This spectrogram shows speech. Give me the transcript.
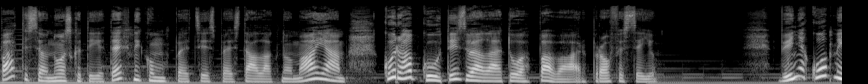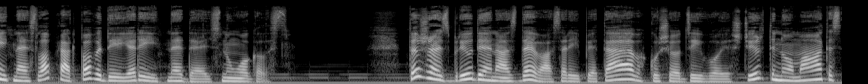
pati sev noskatīja tehnikumu pēc iespējas tālāk no mājām, kur apgūt izvēlēto pavāra profesiju. Viņa kopmītnēs labprāt pavadīja arī nedēļas nogales. Dažreiz brīvdienās devās arī pie tēva, kurš jau dzīvoja šķirti no mātes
